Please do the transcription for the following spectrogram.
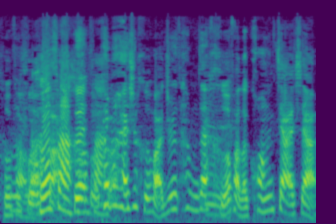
合法，合法，合法。他们还是合法，就是他们在合法的框架下，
